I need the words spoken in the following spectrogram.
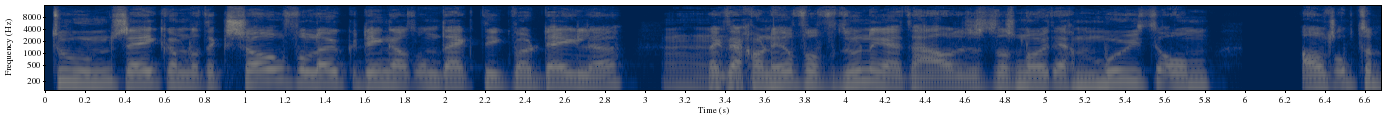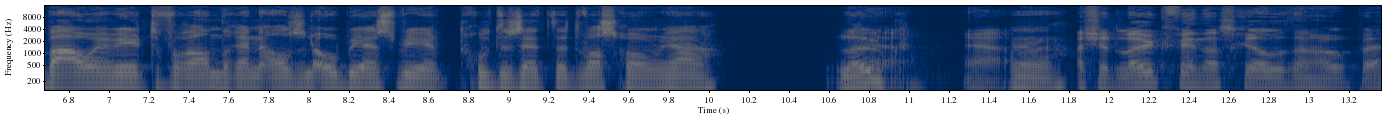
toen, zeker omdat ik zoveel leuke dingen had ontdekt die ik wou delen, Mhm. dat ik daar gewoon heel veel voldoening uit haalde. Dus het was nooit echt moeite om alles op te bouwen en weer te veranderen en alles in OBS weer goed te zetten. Het was gewoon, ja, leuk. Ja, ja. Ja. Als je het leuk vindt, dan scheelt het een hoop, hè?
